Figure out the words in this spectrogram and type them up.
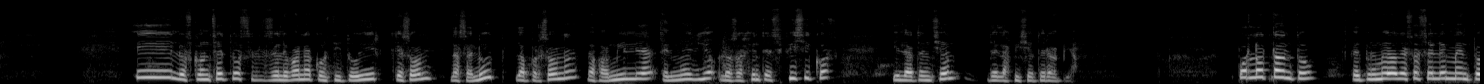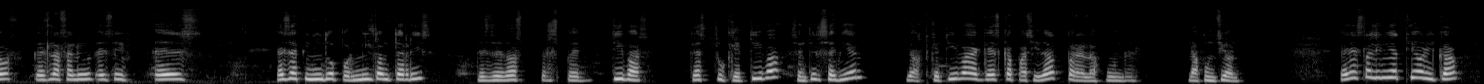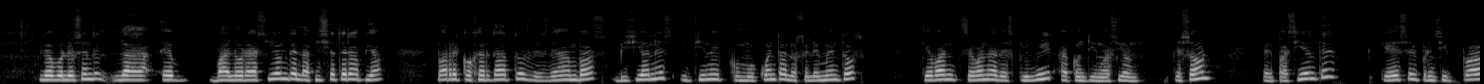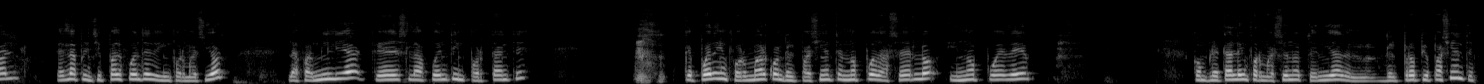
Y los conceptos se le van a constituir que son la salud, la persona, la familia, el medio, los agentes físicos y la atención de la fisioterapia. Por lo tanto, el primero de esos elementos, que es la salud, es, es, es definido por Milton Terris desde dos perspectivas, que es subjetiva, sentirse bien, y objetiva, que es capacidad para la, la función. En esta línea teórica, la, la valoración de la fisioterapia va a recoger datos desde ambas visiones y tiene como cuenta los elementos que van, se van a describir a continuación, que son el paciente, que es, el principal, es la principal fuente de información, la familia, que es la fuente importante que puede informar cuando el paciente no puede hacerlo y no puede completar la información obtenida del, propio paciente.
